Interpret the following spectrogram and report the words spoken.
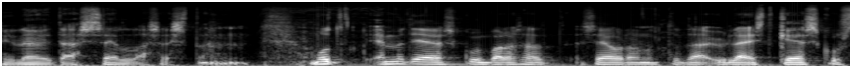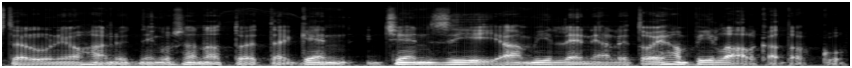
niin löytää sellaisesta. Mm. Mutta en mä tiedä, jos kuinka paljon sä oot seurannut tätä yleistä keskustelua, niin onhan nyt niin kuin sanottu, että Gen, Gen Z ja milleniaalit on ihan pilalla, kato, kun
